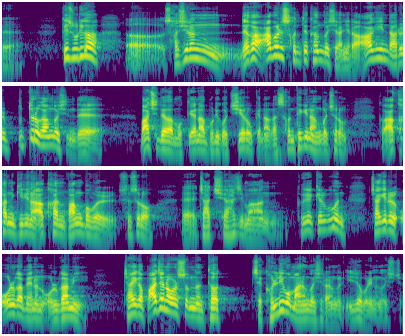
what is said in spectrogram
예. 그래서 우리가 어, 사실은 내가 악을 선택한 것이 아니라 악이 나를 붙들어 간 것인데 마치 내가 뭐 꽤나 부리고 지혜롭게 나가 선택이나 한 것처럼 그 악한 길이나 악한 방법을 스스로 예, 자취하지만 그게 결국은 자기를 올가매는 올감이 자기가 빠져나올 수 없는 덫에 걸리고 마는 것이라는 걸 잊어버리는 것이죠.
